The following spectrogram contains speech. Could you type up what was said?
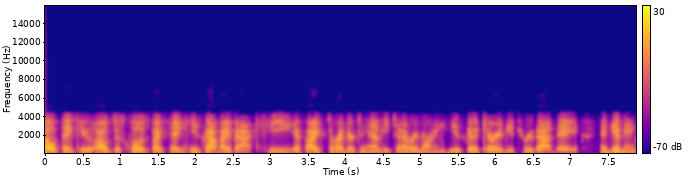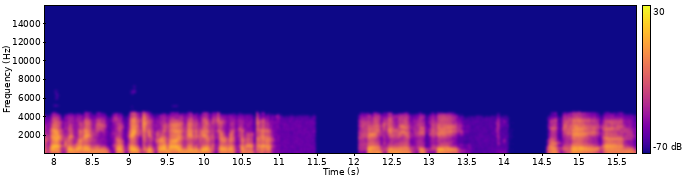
Oh, thank you. I'll just close by saying he's got my back. He, if I surrender to him each and every morning, he's going to carry me through that day and give me exactly what I need. So thank you for allowing me to be of service, and I'll pass. Thank you, Nancy T. Okay. Um,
